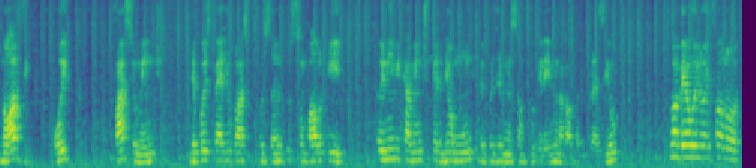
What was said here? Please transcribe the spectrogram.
nove, oito, facilmente. Depois perde o clássico pro Santos. São Paulo que animicamente perdeu muito depois da eliminação pro Grêmio na Copa do Brasil. O Abel olhou e falou:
